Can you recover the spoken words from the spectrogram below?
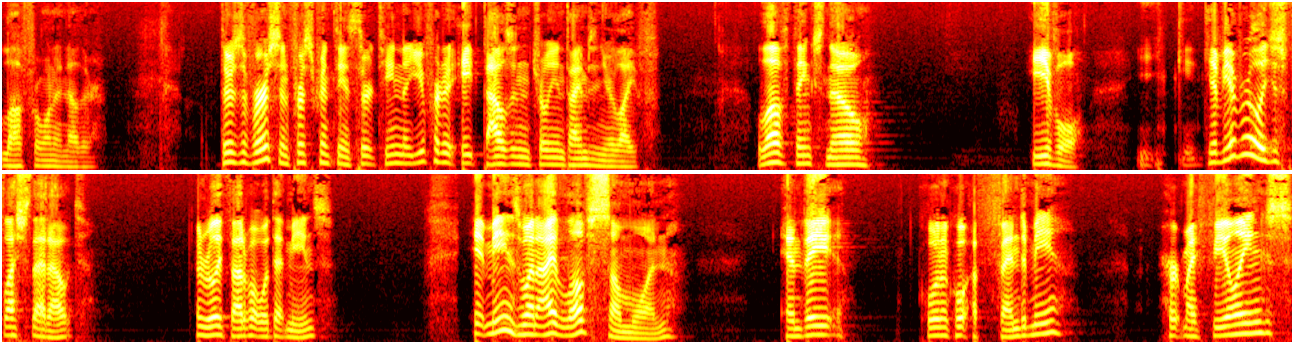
Love for one another. There's a verse in 1 Corinthians 13 that you've heard it 8,000 trillion times in your life. Love thinks no evil. Have you ever really just fleshed that out and really thought about what that means? It means when I love someone and they, quote unquote, offend me, hurt my feelings,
